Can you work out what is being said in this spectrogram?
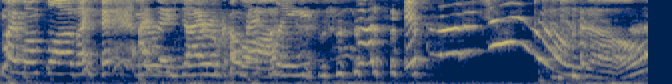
My one flaw is I, I say gyro correctly. It's not a gyro, though.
